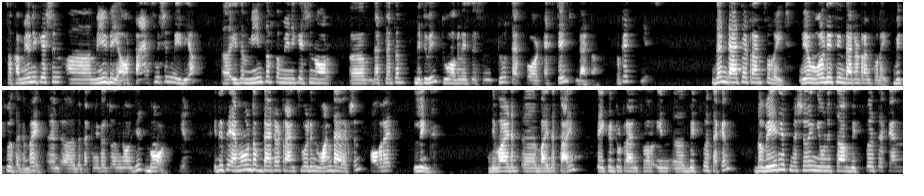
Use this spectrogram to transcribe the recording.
So communication uh, media or transmission media is a means of communication or um, that's set up between two organizations to set or exchange data. Okay, yes. Then data transfer rate. We have already seen data transfer rate, bits per second, right? And uh, the technical terminology is baud. Yes, it is the amount of data transferred in one direction over a link divided uh, by the time taken to transfer in uh, bits per second. The various measuring units are bits per second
